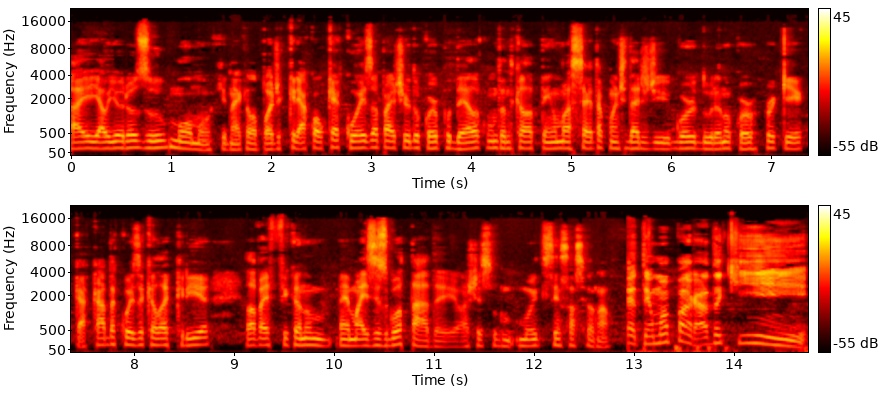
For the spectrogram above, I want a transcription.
a Yaoyorozu Momo, que, né, que ela pode criar qualquer coisa a partir do corpo dela, contanto que ela tem uma certa quantidade de gordura no corpo, porque a cada coisa que ela cria, ela vai ficando é, mais esgotada. Eu acho isso muito sensacional. É, tem uma parada que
